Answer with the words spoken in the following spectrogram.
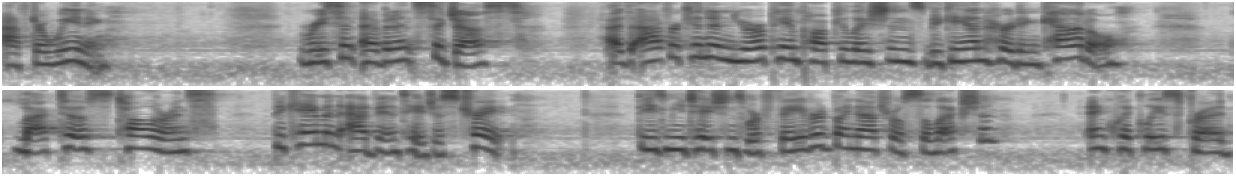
after weaning. Recent evidence suggests as African and European populations began herding cattle, lactose tolerance became an advantageous trait. These mutations were favored by natural selection and quickly spread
